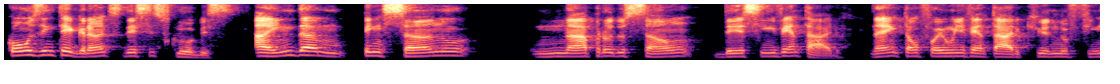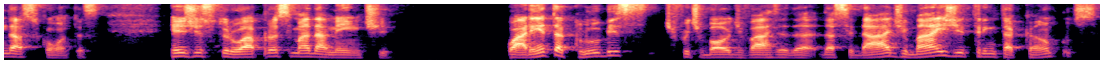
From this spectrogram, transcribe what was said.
com os integrantes desses clubes, ainda pensando na produção desse inventário. Né? Então, foi um inventário que, no fim das contas, registrou aproximadamente 40 clubes de futebol de várzea da, da cidade, mais de 30 campos,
